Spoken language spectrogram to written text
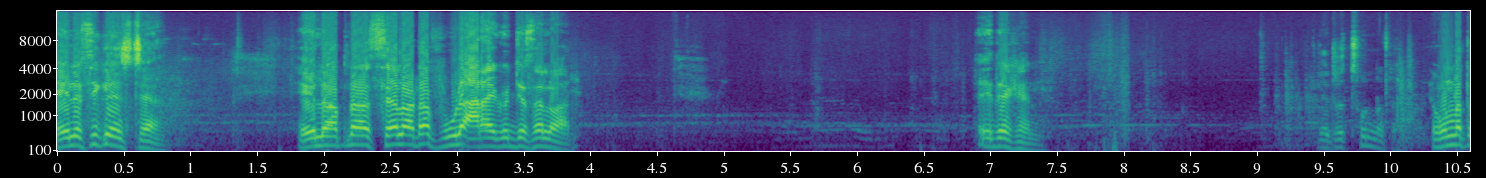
এই হলো সিকোয়েন্সটা এই হলো আপনার সেলোয়ারটা ফুল আড়াই গজ্জা সেলোয়ার এই দেখেন। এটা ছন্নটা উন্নত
